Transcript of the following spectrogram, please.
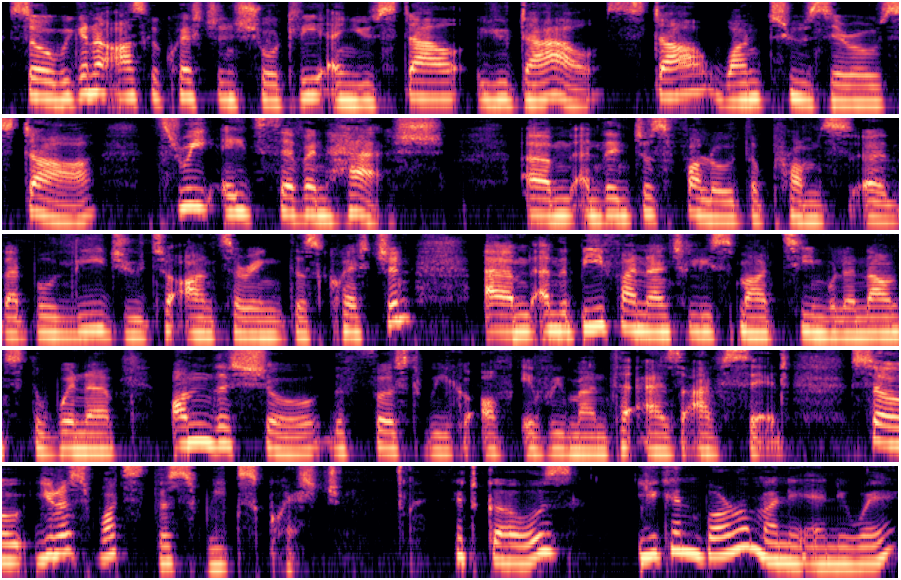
So we're going to ask a question shortly and you style, you dial star 120 star 387 hash. Um, and then just follow the prompts uh, that will lead you to answering this question. Um, and the Be Financially Smart team will announce the winner on the show the first week of every month, as I've said. So, Eunice, what's this week's question? It goes, you can borrow money anywhere,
